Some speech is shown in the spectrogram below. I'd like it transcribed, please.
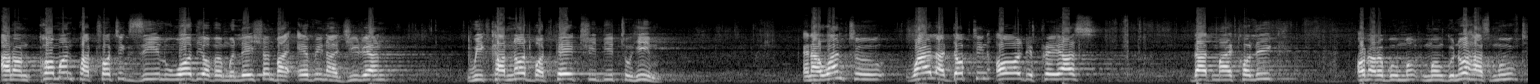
and uncommon patriotic zeal worthy of emulation by every Nigerian, we cannot but pay tribute to him. And I want to, while adopting all the prayers that my colleague, Honorable Monguno, has moved,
